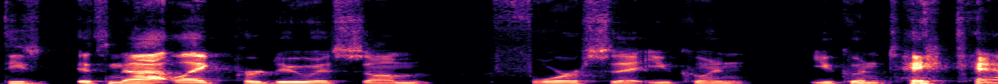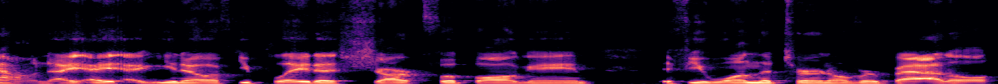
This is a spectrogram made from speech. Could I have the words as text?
these. It's not like Purdue is some force that you couldn't you couldn't take down. I, I you know if you played a sharp football game, if you won the turnover battle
